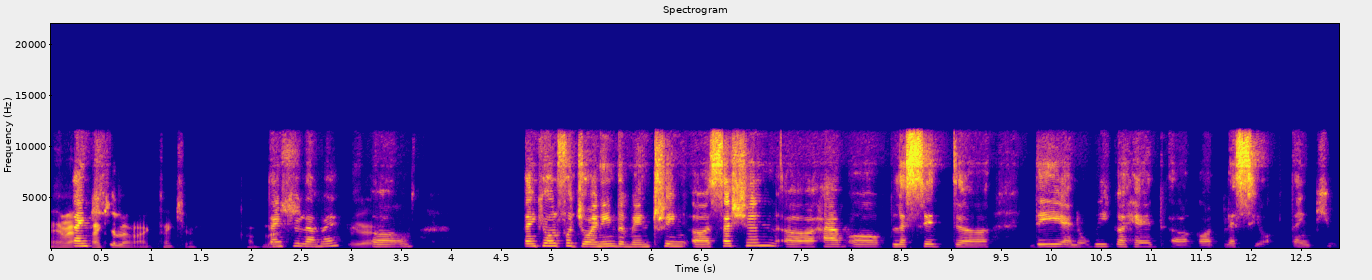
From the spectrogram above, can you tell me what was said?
Amen. Thank, thank you lamek thank you. Thank you lamek yeah. Uh, thank you all for joining the mentoring uh, session. Uh, have a blessed uh, day and a week ahead. Uh, god bless you all. Thank you.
